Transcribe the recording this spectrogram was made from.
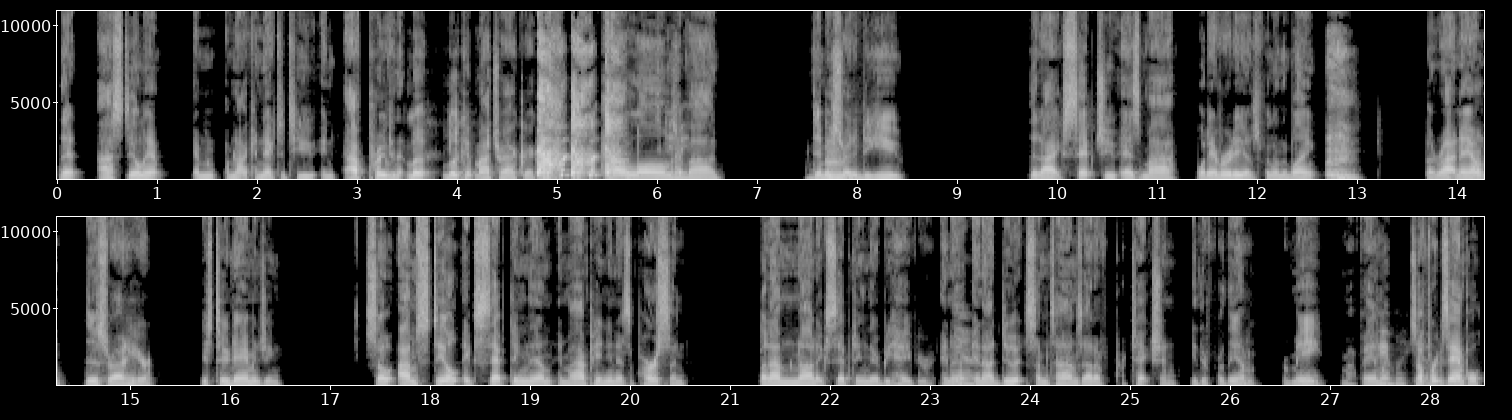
that I still am, am I'm not connected to you. And I've proven that. Look, look at my track record. How long Excuse have me. I demonstrated to you that I accept you as my whatever it is, fill in the blank. but right now, this right here is too damaging. So I'm still accepting them, in my opinion, as a person, but I'm not accepting their behavior. And I and I do it sometimes out of protection, either for them, for me, for my family. Family, so yeah. for example,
